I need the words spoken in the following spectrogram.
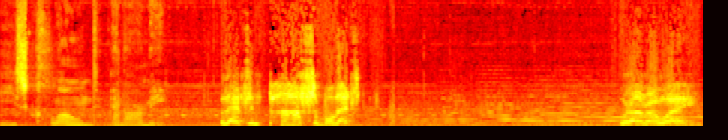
He's cloned an army. That's impossible. That's. We're on our way.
